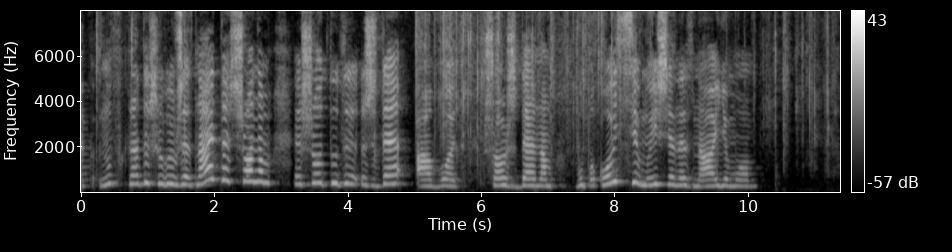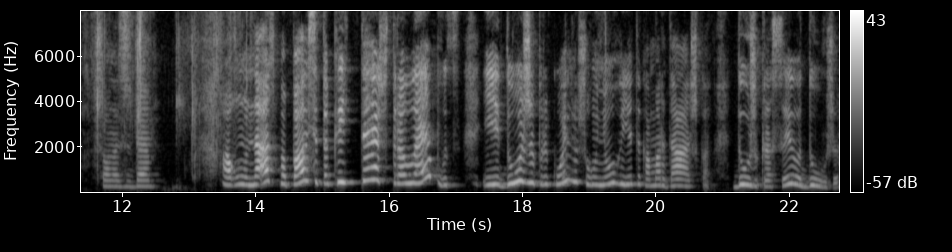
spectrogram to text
Так, ну вкладу, що ви вже знаєте, що нам що тут жде, а от що жде нам в упаковці, ми ще не знаємо. Що нас жде? А у нас попався такий теж тролейбус. І дуже прикольно, що у нього є така мордашка. Дуже красиво, дуже.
